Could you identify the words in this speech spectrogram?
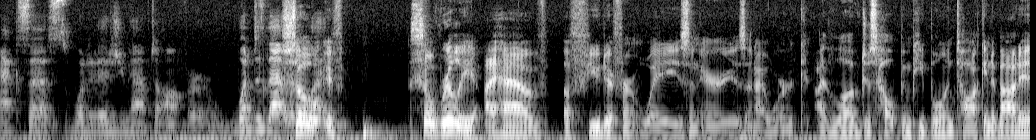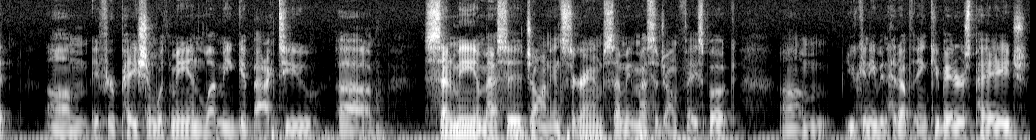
access what it is you have to offer? What does that look so like? if so really i have a few different ways and areas that i work i love just helping people and talking about it um, if you're patient with me and let me get back to you uh, send me a message on instagram send me a message on facebook. Um, you can even hit up the incubators page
